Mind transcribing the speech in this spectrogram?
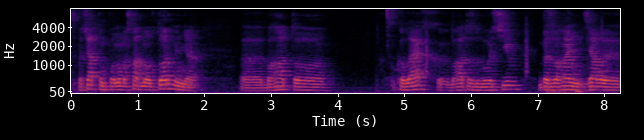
з початком повномасштабного вторгнення е, багато колег, багато здобувачів без вагань взяли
